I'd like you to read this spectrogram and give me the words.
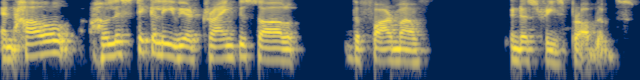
and how holistically we are trying to solve the pharma industry's problems.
